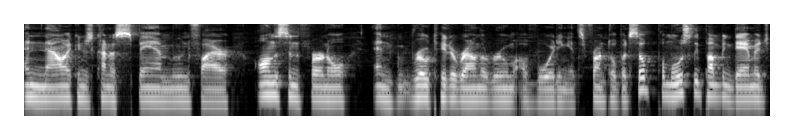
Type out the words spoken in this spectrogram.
and now I can just kind of spam Moonfire on this Infernal and rotate around the room, avoiding its frontal, but still mostly pumping damage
